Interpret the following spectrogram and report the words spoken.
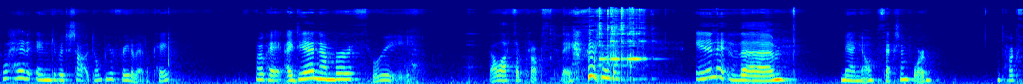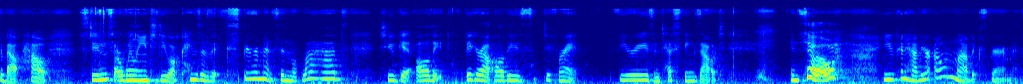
go ahead and give it a shot. Don't be afraid of it, okay? Okay, idea number three. Got lots of props today. In the manual, section four, it talks about how students are willing to do all kinds of experiments in the labs to get all the figure out all these different theories and test things out. And so you can have your own lab experiment.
